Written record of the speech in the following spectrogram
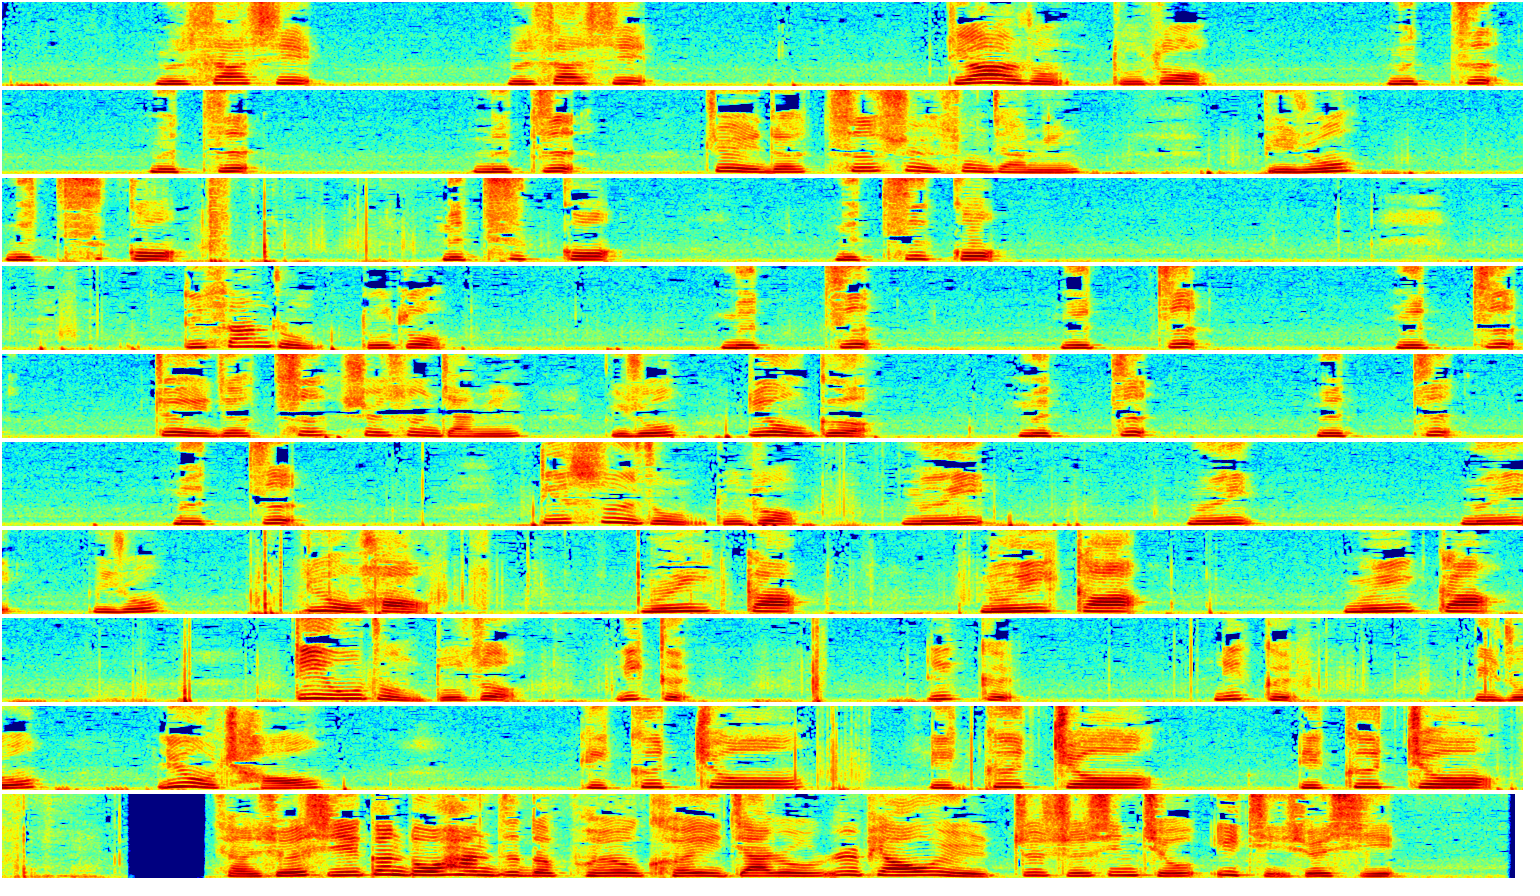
m 萨西 m 萨西。第二种读作 m 兹 m 兹 m 兹，这里的“兹”是宋假名，比如むつこ、むつこ。 むつこ。第三种读作むつ、むつ、むつ。这里的“つ”是宋假名，比如六个むつ、むつ、むつ。第四种读作むい、むい、むい。比如六号。 每噶每噶每第五种读作 nigel n 比如六朝李各交李各交李各交想学习更多汉字的朋友可以加入日漂物语支持星球一起学习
